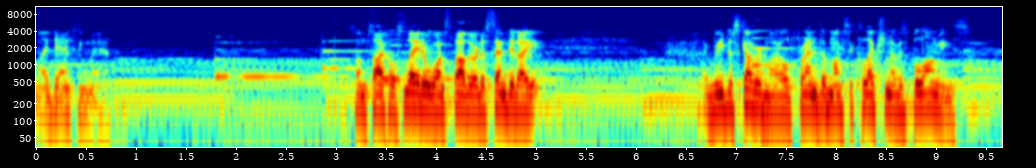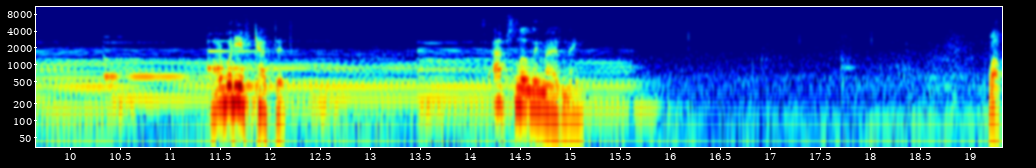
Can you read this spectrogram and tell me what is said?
My dancing man. Some cycles later, once father had ascended, I, I rediscovered my old friend amongst a collection of his belongings. Why would he have kept it? It's absolutely maddening. Well,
